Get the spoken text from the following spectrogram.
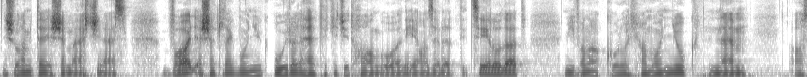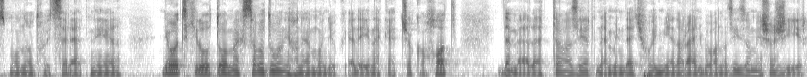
és valami teljesen más csinálsz. Vagy esetleg mondjuk újra lehet egy kicsit hangolni az eredeti célodat. Mi van akkor, hogyha mondjuk nem azt mondod, hogy szeretnél 8 kilótól megszabadulni, hanem mondjuk elég neked csak a 6, de mellette azért nem mindegy, hogy milyen arányban van az izom és a zsír.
